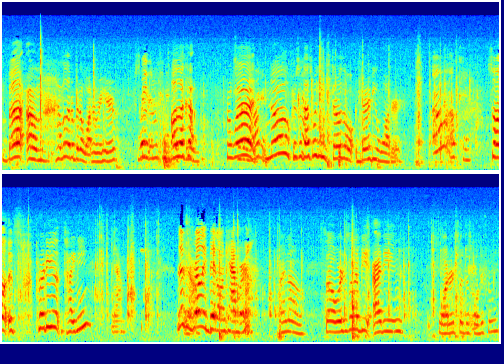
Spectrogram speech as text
But um, I have a little bit of water right here. Wait, let me connect. Oh, look food. For what? No, Crystal. That's when you throw the dirty water. Oh, okay. So it's pretty tiny. Yeah. Looks Yeah. really big on camera. I know. So we're just gonna be adding water. So just hold it for me.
